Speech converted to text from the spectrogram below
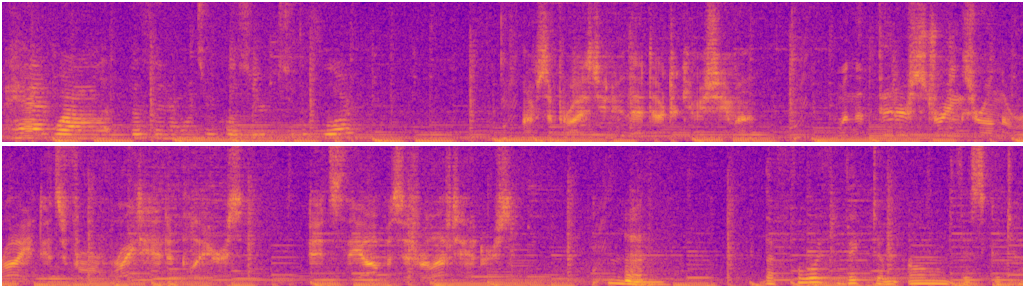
head, while the thinner ones are closer to the floor. I'm surprised you knew that, Dr. Kimishima. When the thinner strings are on the right, it's for right-handed players. It's the opposite for left-handers. Hmm. The fourth victim owned this guitar.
